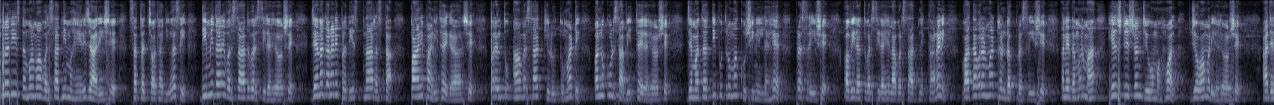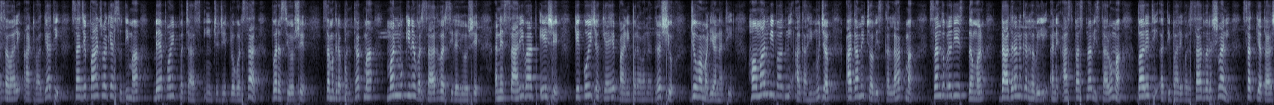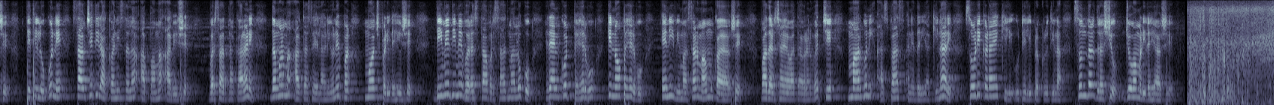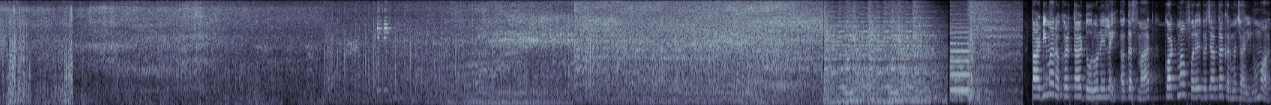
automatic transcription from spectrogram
પ્રદેશ દમણમાં વરસાદની મહેર જારી છે. સતત ચોથા દિવસે ધીમી ધારે વરસાદ વરસી રહ્યો છે. જેના કારણે પ્રદેશના રસ્તા પાણી પાણી થઈ ગયા છે. પરંતુ આ વરસાદ ખેડૂતો માટે અનુકૂળ સાબિત થઈ રહ્યો છે. જેમાં ધરતીપુત્રોમાં ખુશીની લહેર પ્રસરી છે. અવિરત વરસી રહેલા વરસાદને કારણે વાતાવરણમાં ઠંડક પ્રસરી છે અને દમણમાં હિલ સ્ટેશન જેવો માહોલ જોવા મળી રહ્યો છે. આજે સવારે આઠ વાગ્યાથી સાંજે પાંચ વાગ્યા સુધીમાં બે પોઈન્ટ પચાસ ઇંચ જેટલો વરસાદ વરસ્યો છે. સમગ્ર પંથકમાં મન મૂકીને વરસાદ વરસી રહ્યો છે અને સારી વાત એ છે કે કોઈ જગ્યાએ પાણી ભરાવાના દ્રશ્યો જોવા મળ્યા નથી. હવામાન વિભાગની આગાહી મુજબ આગામી ચોવીસ કલાકમાં સંઘ પ્રદેશ દમણ દાદરાનગર હવેલી અને આસપાસના વિસ્તારોમાં ભારેથી અતિભારે વરસાદ વરસવાની શક્યતા છે. તેથી લોકોને સાવચેતી રાખવાની સલાહ આપવામાં આવી છે. વરસાદના કારણે દમણમાં આવતા સહેલાણીઓને પણ મોજ પડી રહી છે. ધીમે ધીમે વરસતા વરસાદમાં લોકો રેનકોટ પહેરવો કે ન પહેરવો એની વિમાસણમાં મુકાયા છે. વાદળછાયા વાતાવરણ વચ્ચે માર્ગોની આસપાસ અને દરિયા કિનારે સોળી કળાએ ખીલી ઉઠેલી પ્રકૃતિના સુંદર દ્રશ્યો જોવા મળી રહ્યા છે. પાર્ટીમાં રખડતા ઢોરોને લઈ અકસ્માત, કોર્ટમાં ફરજ બજાવતા કર્મચારીનું મોત.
